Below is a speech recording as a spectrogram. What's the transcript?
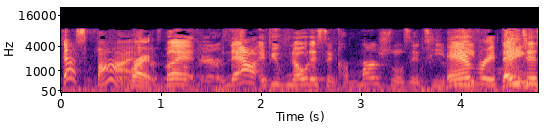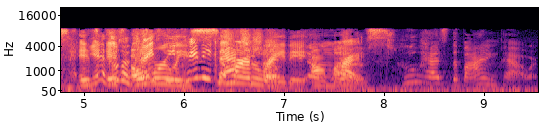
That's fine, Right. But now, if you've noticed in commercials and TV, Everything. they just it's, Yes, it it's was overly saturated You know, almost. Who has the buying power?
